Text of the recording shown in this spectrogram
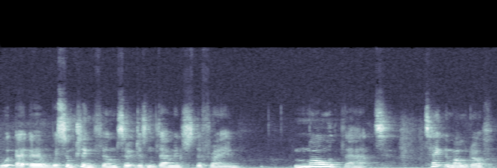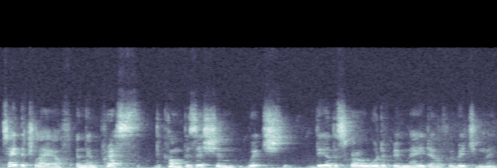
w- uh, uh, with some cling film so it doesn't damage the frame. Mould that, take the mould off, take the clay off, and then press the composition which the other scroll would have been made of originally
